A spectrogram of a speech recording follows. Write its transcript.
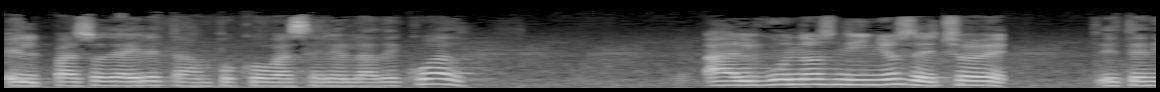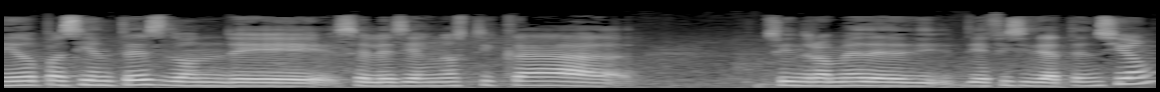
el paso de aire tampoco va a ser el adecuado. algunos niños, de hecho, he tenido pacientes donde se les diagnostica síndrome de déficit de atención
